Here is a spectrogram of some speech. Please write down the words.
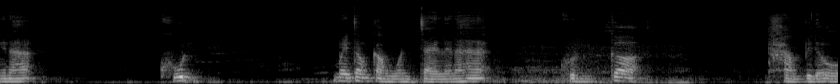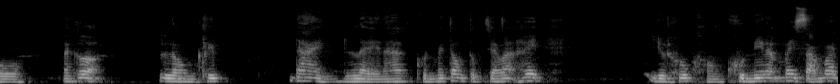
นี้นะฮะ คุณไม่ต้องกังวลใจเลยนะฮะ คุณก็ทำวิดีโอ แล้วก็ลงคลิป ได้เลยนะฮะคุณไม่ต้องตกใจว่าเฮ้ย YouTube ของคุณนี่นะไม่สามารถ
